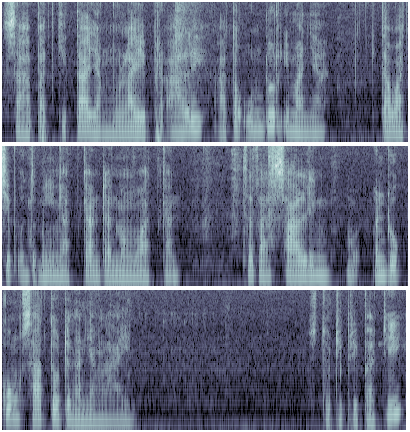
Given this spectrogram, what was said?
sahabat kita yang mulai beralih atau undur imannya, kita wajib untuk mengingatkan dan menguatkan serta saling mendukung satu dengan yang lain. Studi pribadi,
